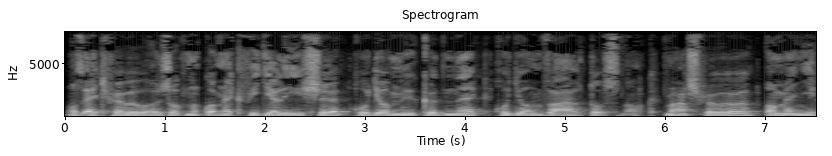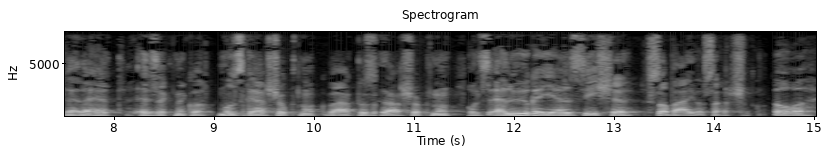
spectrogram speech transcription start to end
az egyfelől azoknak a megfigyelése, hogyan működnek, hogyan változnak. Másfelől, amennyire lehet ezeknek a mozgásoknak, változásoknak az előrejelzése, szabályozása. A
